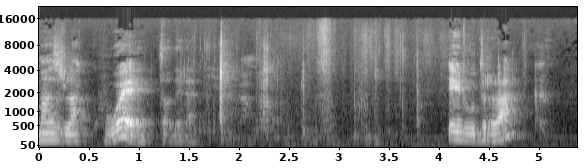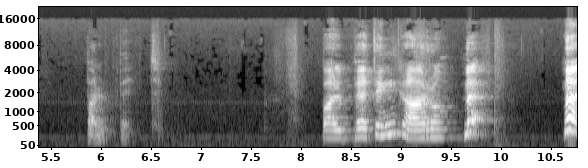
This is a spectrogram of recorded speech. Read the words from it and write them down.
mas la cueta de la mirga. E lo drac palpèt. Palpèt en caro. Mè, mè,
